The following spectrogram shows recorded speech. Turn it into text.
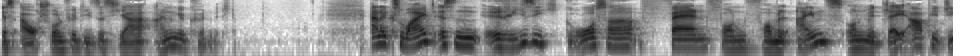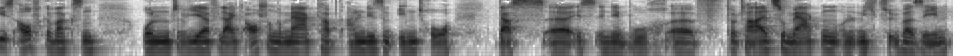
ist auch schon für dieses Jahr angekündigt. Alex White ist ein riesig großer Fan von Formel 1 und mit JRPGs aufgewachsen und wie ihr vielleicht auch schon gemerkt habt an diesem Intro, das äh, ist in dem Buch äh, total zu merken und nicht zu übersehen,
